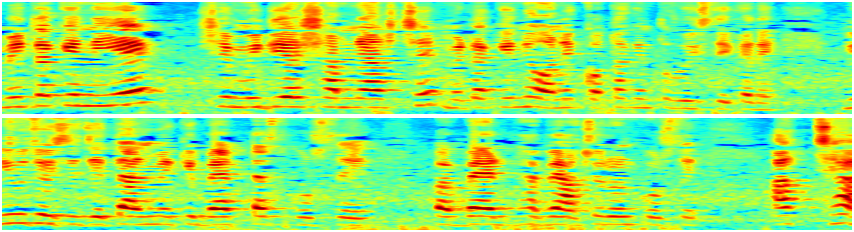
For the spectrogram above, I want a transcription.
মেয়েটাকে নিয়ে সে মিডিয়ার সামনে আসছে। মেয়েটাকে নিয়ে অনেক কথা কিন্তু হয়েছে এখানে। নিউজ হয়েছে যে তার মেয়েকে ব্যাড টাচ করছে বা ব্যাড ভাবে আচরণ করছে। আচ্ছা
